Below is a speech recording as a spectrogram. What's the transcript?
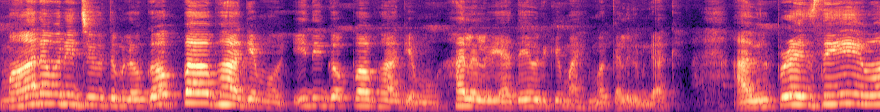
మానవుని జీవితంలో గొప్ప భాగ్యము. ఇది గొప్ప భాగ్యము. హలలుయ దేవునికి మహిమ కలుగును గాక. I will praise thee O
